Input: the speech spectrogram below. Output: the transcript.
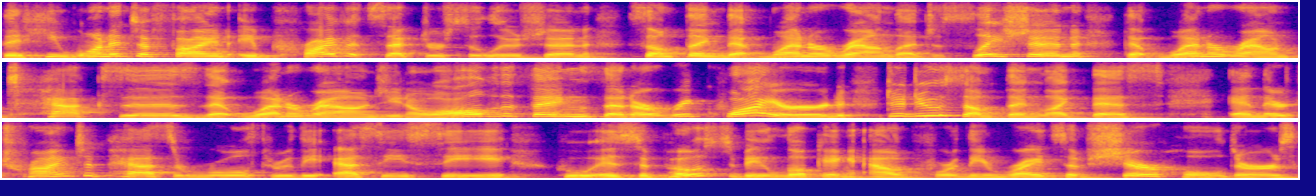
that he wanted to find a private sector solution, something that went around legislation, that went around taxes, that went around, you know, all of the things that are required to do something like this. And they're trying to pass a rule through the SEC, who is supposed to be looking out for the rights of shareholders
